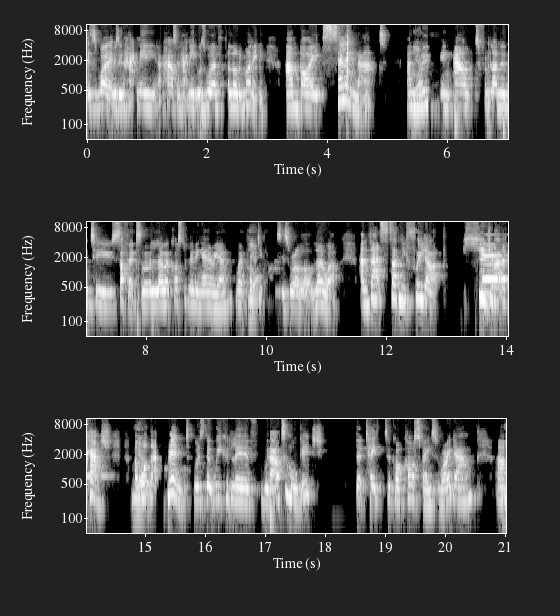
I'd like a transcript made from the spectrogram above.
as well it was in hackney a house in hackney it was worth a lot of money and by selling that and yeah. moving out from london to suffolk so a lower cost of living area where property yeah. prices were a lot lower and that suddenly freed up a huge amount of cash and yeah. what that meant was that we could live without a mortgage that take, took our cost base right down um,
